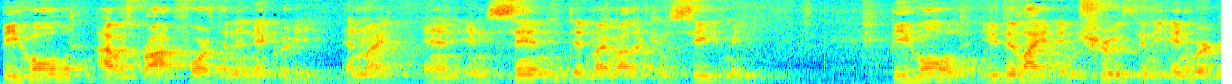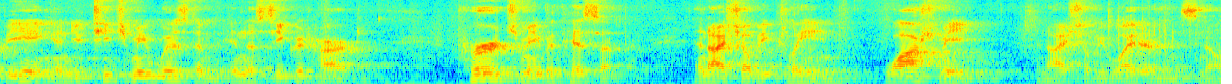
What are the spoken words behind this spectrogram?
Behold, I was brought forth in iniquity, and, my, and in sin did my mother conceive me. Behold, you delight in truth in the inward being, and you teach me wisdom in the secret heart. Purge me with hyssop, and I shall be clean. Wash me, and I shall be whiter than snow.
